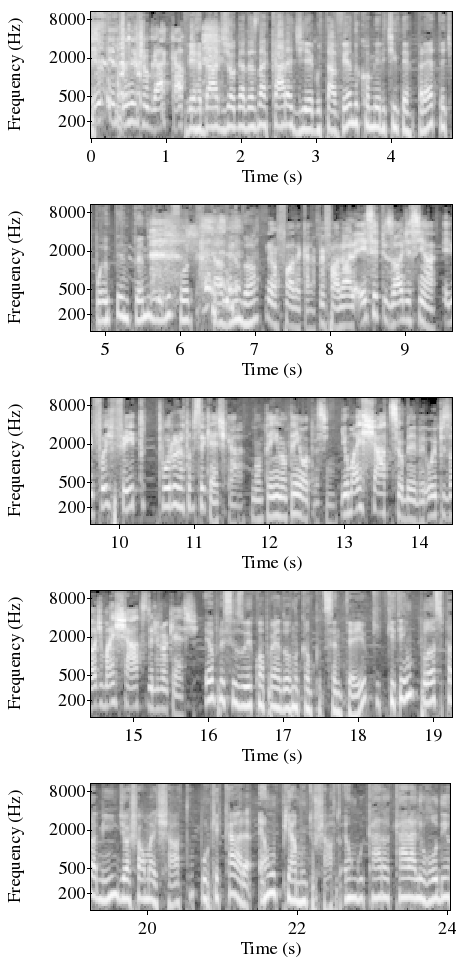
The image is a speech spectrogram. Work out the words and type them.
eu tentando jogar a capa Verdade, jogadas na cara, Diego. Tá vendo como ele te interpreta? Tipo, eu tentando e ele foda. Tá vendo, ó? Não, foda, cara. Foi foda. Olha, esse episódio, assim, ó, ele foi feito por o JPC Cast, cara. Não tem, não tem outra, assim. E o mais chato, seu bebê, o episódio mais chato do Livrocast. Eu preciso ir com o apanhador no campo de centeio, que, que tem um plus pra mim de eu achar o mais chato, porque, cara, é um piá muito chato. É um cara, caralho, o Holden.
